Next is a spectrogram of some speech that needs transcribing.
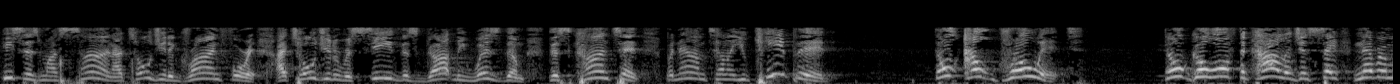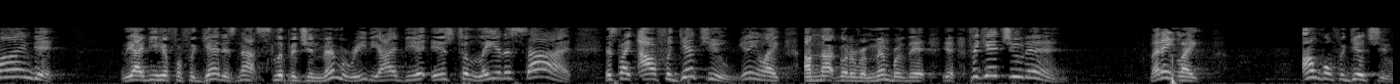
He says, My son, I told you to grind for it. I told you to receive this godly wisdom, this content. But now I'm telling you, keep it. Don't outgrow it. Don't go off to college and say, Never mind it. The idea here for forget is not slippage in memory. The idea is to lay it aside. It's like, I'll forget you. It ain't like, I'm not going to remember that. Yeah, forget you then. That ain't like, I'm going to forget you.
